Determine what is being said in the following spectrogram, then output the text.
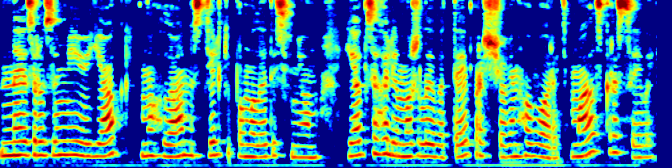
не зрозумію, як могла настільки помилитись в ньому, як взагалі можливо те, про що він говорить. Майлз красивий,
